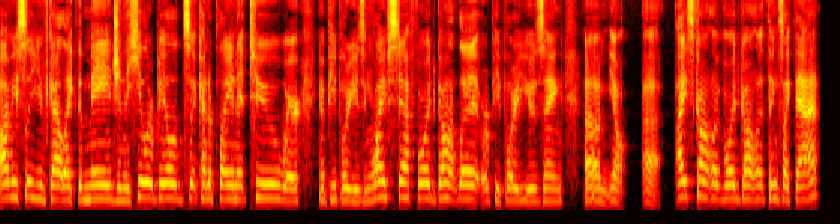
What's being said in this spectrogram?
Obviously, you've got like the mage and the healer builds that kind of play in it too, where you know people are using Life Staff Void Gauntlet or people are using um, you know uh, Ice Gauntlet Void Gauntlet, things like that.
